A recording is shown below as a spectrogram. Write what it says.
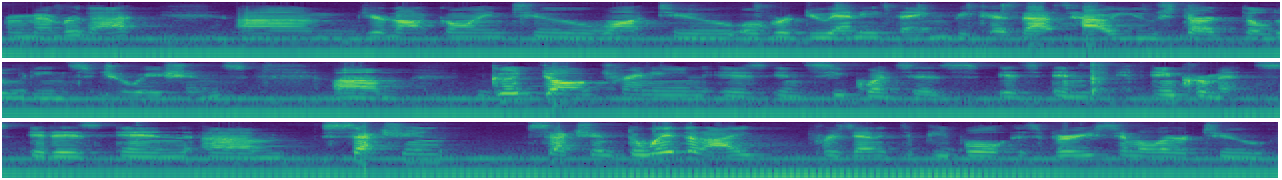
Remember that. Um, you're not going to want to overdo anything because that's how you start diluting situations. Um, good dog training is in sequences. It's in increments. It is in um, section section. The way that I present it to people is very similar to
